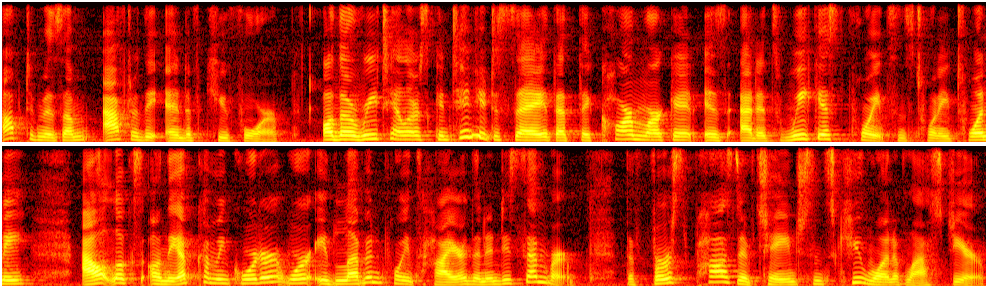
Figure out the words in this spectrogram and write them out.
optimism after the end of Q4. Although retailers continue to say that the car market is at its weakest point since 2020, outlooks on the upcoming quarter were 11 points higher than in December, the first positive change since Q1 of last year.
